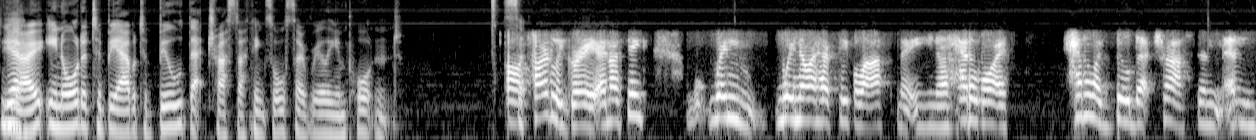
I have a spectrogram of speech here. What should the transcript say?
you Yeah. know, in order to be able to build that trust, I think is also really important. Oh, I totally agree. And I think when when I have people ask me, you know, how do I how do I build that trust? And and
